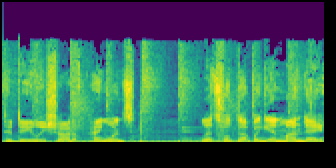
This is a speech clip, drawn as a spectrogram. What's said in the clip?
to Daily Shot of Penguins. Let's hook up again Monday.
